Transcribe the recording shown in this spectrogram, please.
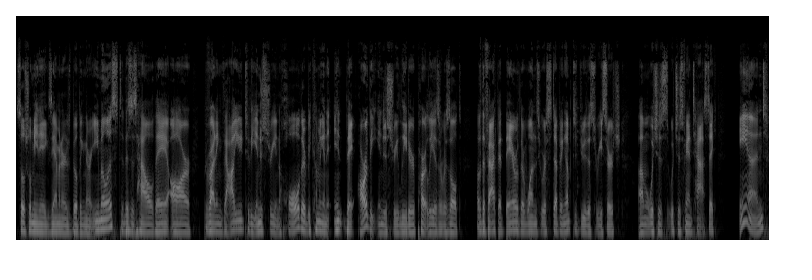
Social Media Examiner is building their email list. This is how they are providing value to the industry in whole. They're becoming an in, they are the industry leader partly as a result of the fact that they are the ones who are stepping up to do this research, um, which is which is fantastic. And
